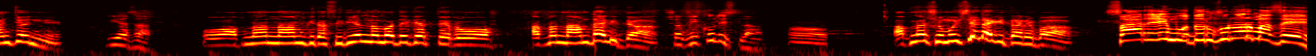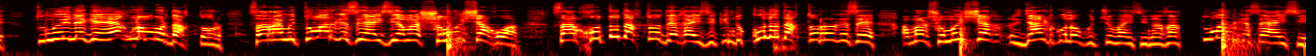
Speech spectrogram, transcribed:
আনছেন নি জি স্যার। ও আপনার নাম কিটা সিরিয়াল নাম্বার দেখে তেরো আপনার নামটা কিটা শফিকুল ইসলাম। ও আপনার সমস্যাটা কিটা রে বা? স্যার এই মদনপুরের মাঝে তুমি লেগে এক নম্বর ডাক্তার। স্যার আমি তোমার কাছে আইছি আমার সমস্যা কোয়ার স্যার কত ডাক্তার দেখাইছি কিন্তু কোনো ডাক্তারের কাছে আমার সমস্যার রেজাল্ট কোনো কিছু পাইছি না। স্যার তোমার কাছে আইছি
